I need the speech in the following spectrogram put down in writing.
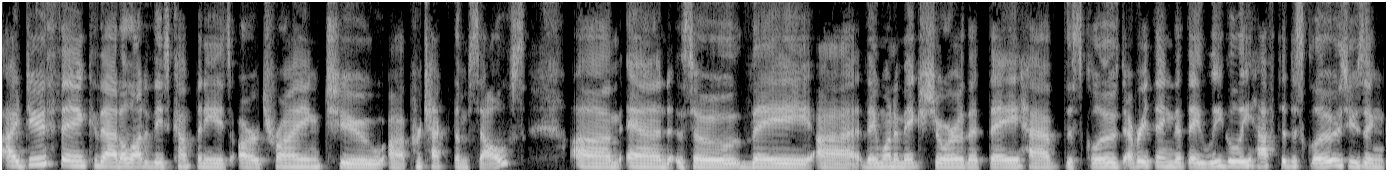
i do think that a lot of these companies are trying to uh, protect themselves um, and so they uh, they want to make sure that they have disclosed everything that they legally have to disclose using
